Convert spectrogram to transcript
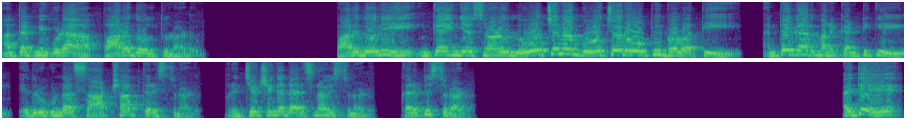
అంతటిని కూడా పారదోలుతున్నాడు. పారదోలి ఇంకా ఏం చేస్తున్నాడు? లోచన గోచరోపి భవతి. అంతేకాదు మన కంటికి ఎదురుగుండా సాక్షాత్కరిస్తున్నాడు. ప్రత్యక్షంగా దర్శనం ఇస్తున్నాడు. కనిపిస్తున్నాడు. అయితే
